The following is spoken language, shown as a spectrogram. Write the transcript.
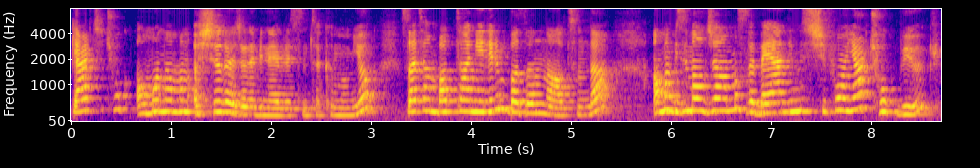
Gerçi çok aman aman aşırı derecede bir nevresim takımım yok. Zaten battaniyelerim bazanın altında. Ama bizim alacağımız ve beğendiğimiz şifon yer çok büyük.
